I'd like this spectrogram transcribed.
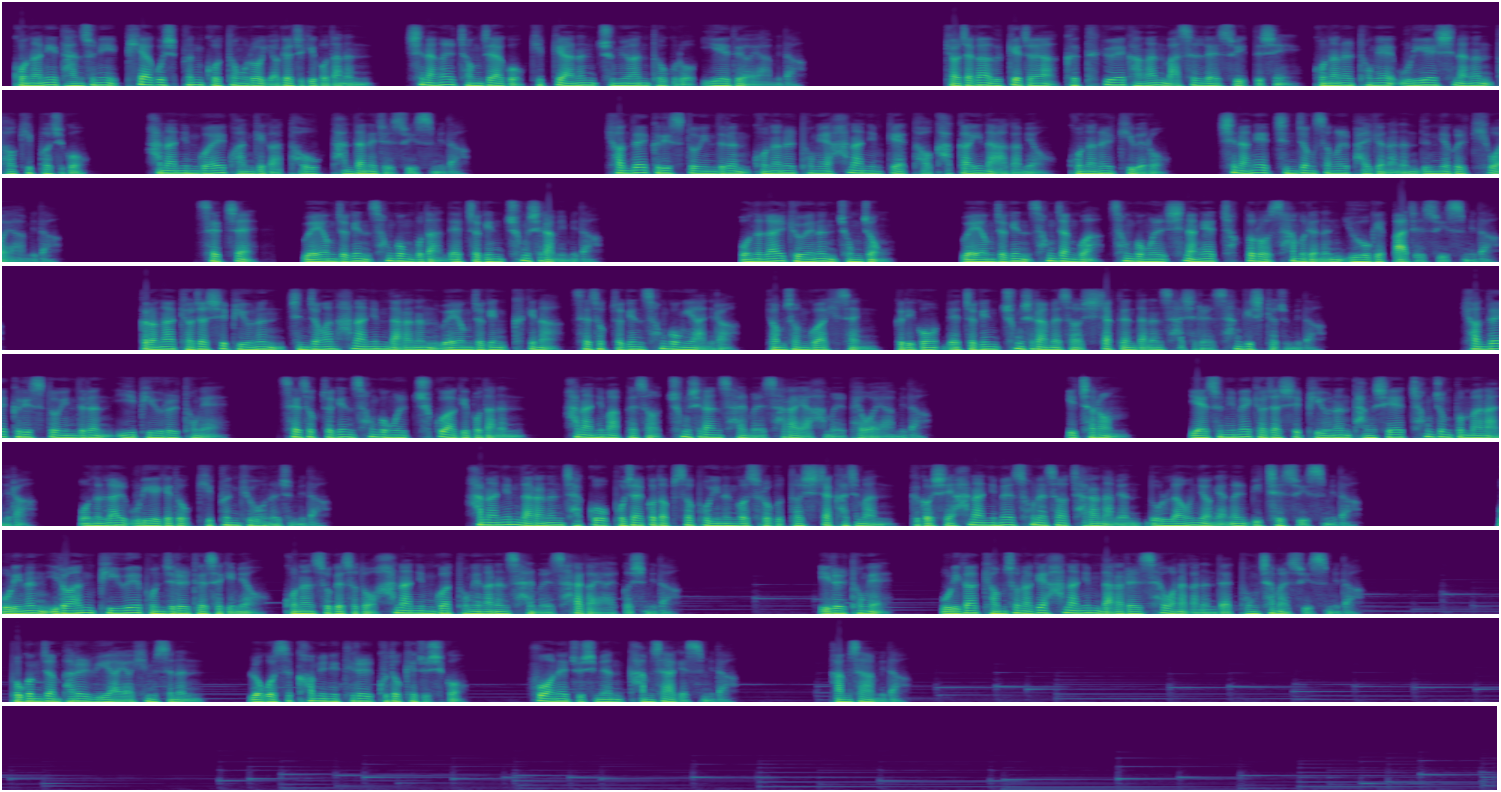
고난이 단순히 피하고 싶은 고통으로 여겨지기보다는 신앙을 정제하고 깊게 하는 중요한 도구로 이해되어야 합니다. 겨자가 으깨져야 그 특유의 강한 맛을 낼 수 있듯이 고난을 통해 우리의 신앙은 더 깊어지고 하나님과의 관계가 더욱 단단해질 수 있습니다. 현대 그리스도인들은 고난을 통해 하나님께 더 가까이 나아가며 고난을 기회로 신앙의 진정성을 발견하는 능력을 키워야 합니다. 셋째, 외형적인 성공보다 내적인 충실함입니다. 오늘날 교회는 종종 외형적인 성장과 성공을 신앙의 척도로 삼으려는 유혹에 빠질 수 있습니다. 그러나 겨자씨 비유는 진정한 하나님 나라는 외형적인 크기나 세속적인 성공이 아니라 겸손과 희생, 그리고 내적인 충실함에서 시작된다는 사실을 상기시켜 줍니다. 현대 그리스도인들은 이 비유를 통해 세속적인 성공을 추구하기보다는 하나님 앞에서 충실한 삶을 살아야 함을 배워야 합니다. 이처럼 예수님의 겨자씨 비유는 당시의 청중뿐만 아니라 오늘날 우리에게도 깊은 교훈을 줍니다. 하나님 나라는 작고 보잘것없어 보이는 것으로부터 시작하지만 그것이 하나님의 손에서 자라나면 놀라운 영향을 미칠 수 있습니다. 우리는 이러한 비유의 본질을 되새기며 고난 속에서도 하나님과 동행하는 삶을 살아가야 할 것입니다. 이를 통해 우리가 겸손하게 하나님 나라를 세워나가는 데 동참할 수 있습니다. 복음 전파를 위하여 힘쓰는 로고스 커뮤니티를 구독해 주시고 후원해 주시면 감사하겠습니다. 감사합니다.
